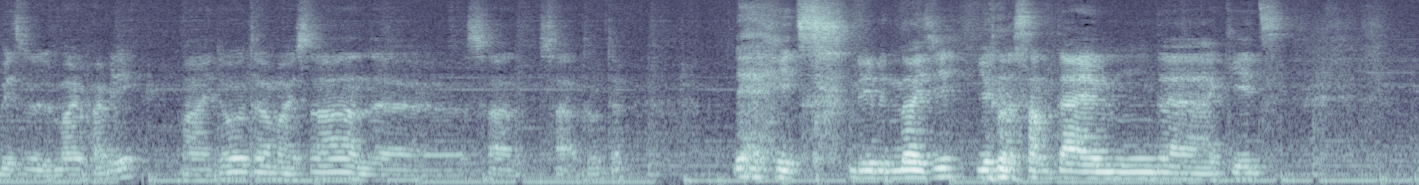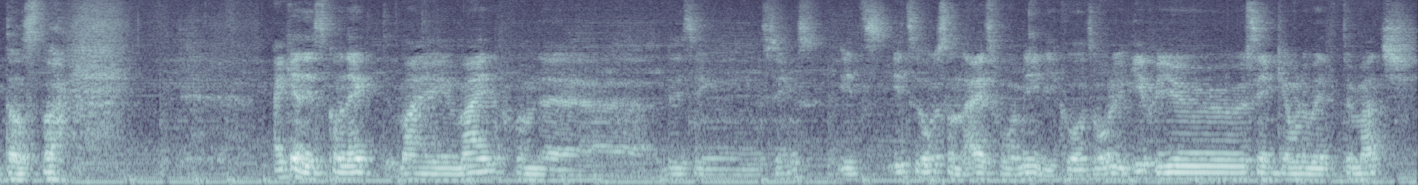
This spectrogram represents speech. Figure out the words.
with my family, my daughter, my son, and uh, third, third daughter. Yeah, it's a little bit noisy, you know, sometimes the kids don't stop. I can disconnect my mind from the racing things. It's it's also nice for me because if you think always too much,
